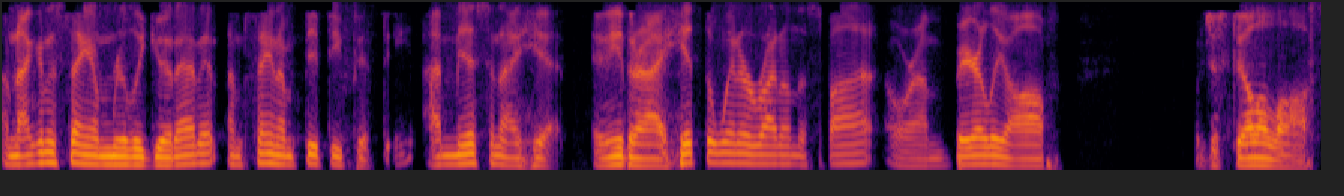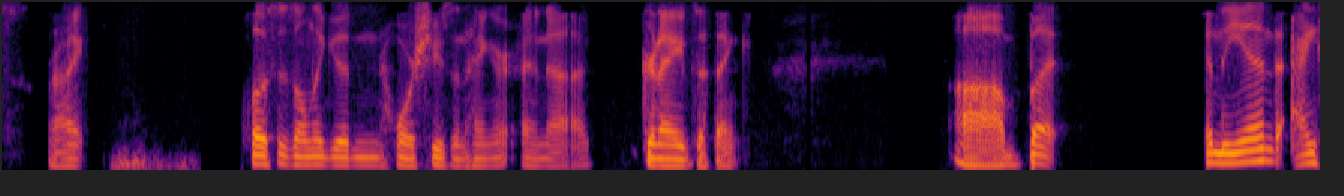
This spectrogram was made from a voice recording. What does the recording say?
I'm not going to say I'm really good at it. I'm saying I'm 50-50. I miss and I hit. And either I hit the winner right on the spot or I'm barely off, which is still a loss, right? Close is only good in horseshoes and hanger and uh, grenades, I think. Uh, but in the end, I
